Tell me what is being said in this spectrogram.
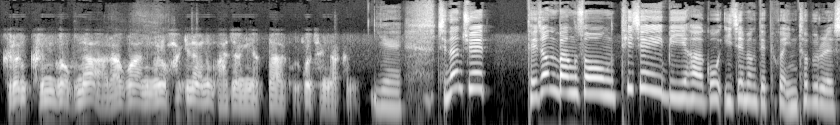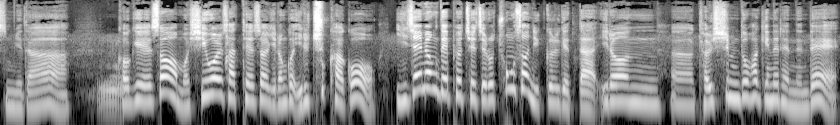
그런 근거구나라고 하는 걸 확인하는 과정이었다고 생각합니다. 예. 지난주에 대전 방송 TJB하고 이재명 대표가 인터뷰를 했습니다. 음. 거기에서 뭐 10월 사태 해설 이런 거 일축하고 이재명 대표 체제로 총선 이끌겠다 이런 어, 결심도 확인을 했는데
